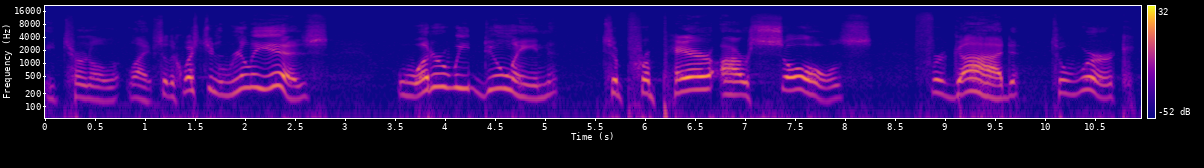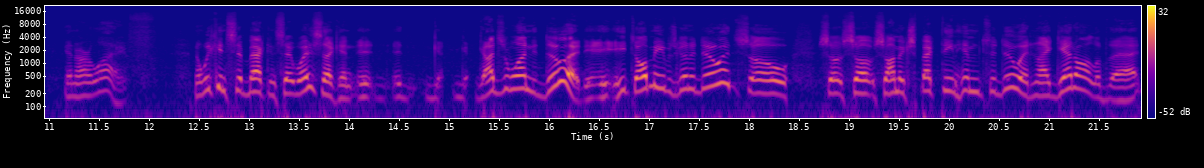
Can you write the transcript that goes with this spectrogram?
eternal life. So the question really is what are we doing to prepare our souls for God to work in our life? Now we can sit back and say, wait a second, it, it, God's the one to do it. He, he told me He was going to do it, so so so so I'm expecting Him to do it, and I get all of that.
